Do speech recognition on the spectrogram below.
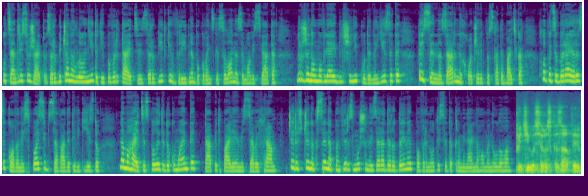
У центрі сюжету заробітчанин Леонід, який повертається із заробітків в рідне Буковинське село на зимові свята. Дружина вмовляє більше нікуди не їздити, та й син Назар не хоче відпускати батька. Хлопець обирає ризикований спосіб завадити від'їзду, намагається спалити документи та підпалює місцевий храм. Через вчинок сина Памфір змушений заради родини повернутися до кримінального минулого. Хотілося розказати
